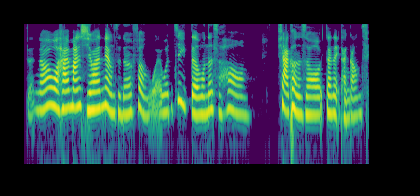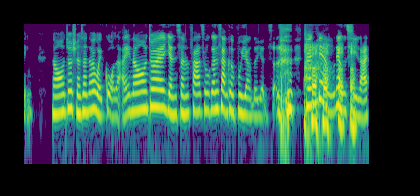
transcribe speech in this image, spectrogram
对，然后我还蛮喜欢那样子的氛围。我记得我那时候下课的时候在那里弹钢琴，然后就学生都会围过来，然后就会眼神发出跟上课不一样的眼神，就会亮亮起来。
